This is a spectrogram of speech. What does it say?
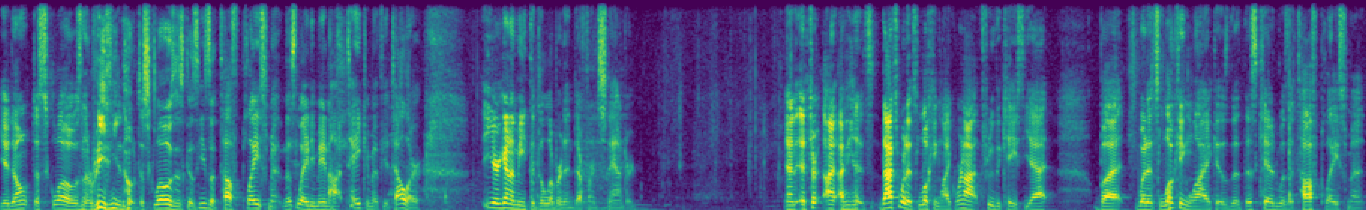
you don't disclose, and the reason you don't disclose is because he's a tough placement, and this lady may not take him if you tell her. You're going to meet the deliberate indifference standard. And it, I, I mean, that's what it's looking like. We're not through the case yet, but what it's looking like is that this kid was a tough placement.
